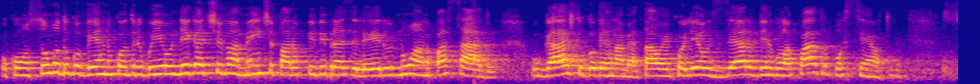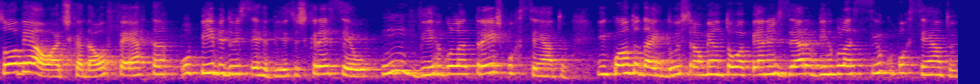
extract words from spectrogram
O consumo do governo contribuiu negativamente para o PIB brasileiro no ano passado. O gasto governamental encolheu 0,4%. Sob a ótica da oferta, o PIB dos serviços cresceu 1,3%, enquanto o da indústria aumentou apenas 0,5%,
